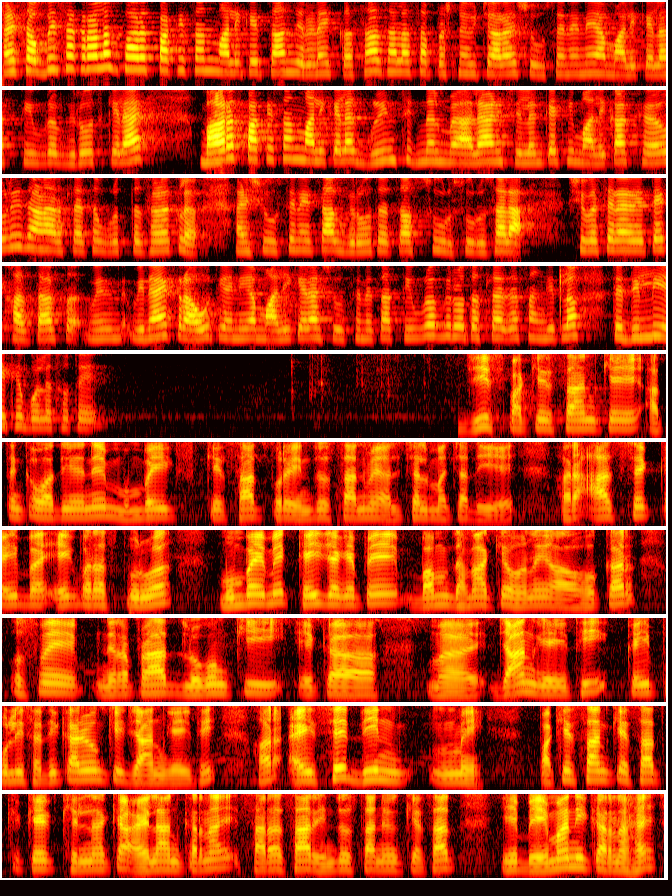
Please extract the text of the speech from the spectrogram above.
आणि सव्वीस अकरालाच भारत पाकिस्तान मालिकेचा निर्णय कसा झाला असा प्रश्न विचाराय शिवसेनेने या मालिकेला तीव्र विरोध केलाय. भारत पाकिस्तान मालिकेला ग्रीन सिग्नल मिळाला आणि श्रीलंकेत ही मालिका खेळवली जाणार असल्याचं वृत्त झळकलं आणि शिवसेनेचा विरोधाचा सूर सुरू झाला. शिवसेना नेते खासदार विनायक राऊत यांनी या मालिकेला शिवसेनेचा तीव्र विरोध असल्याचं सांगितलं. ते दिल्ली येथे बोलत होते. जिस पाकिस्तान के आतंकवादियों ने मुंबई के साथ पूरे हिंदुस्तान में हलचल मचा दी है, और आज से कई एक बरस पूर्व मुंबई में कई जगह पे बम धमाके होने होकर उसमें निरपराध लोगों की एक जान गई थी, कई पुलिस अधिकारियों की जान गई थी, और ऐसे दिन में पाकिस्तान के साथ क्रिकेट खेलने का ऐलान करना, सारा सार हिंदुस्तानियों के साथ ये बेईमानी करना है।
